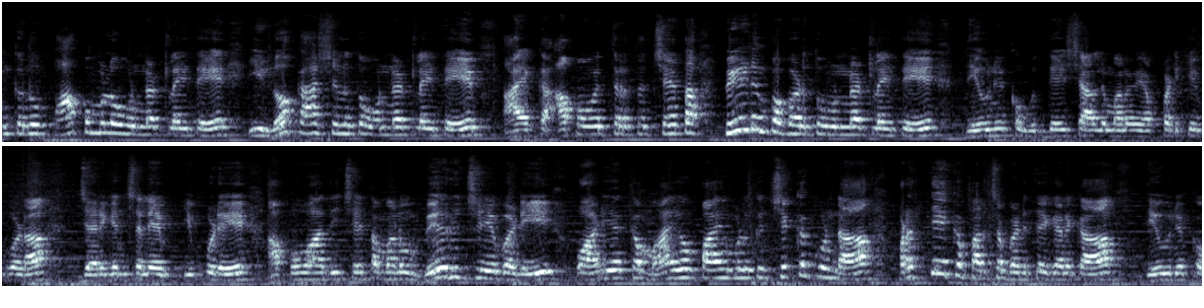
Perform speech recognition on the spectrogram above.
ఇంకను పాపములో ఉన్నట్లయితే ఈ లోకాశలతో ఉన్నట్లయితే ఆ యొక్క అపవిత్రత చేత పీడింపబడుతూ ఉన్నట్లయితే దేవుని యొక్క ఉద్దేశాలను మనం ఎప్పటికీ కూడా జరిగించలేం ఇప్పుడే అపవాది చేత మనం వేరు చేయబడి వాడి యొక్క మాయోపాయములకు చిక్కకుండా ప్రత్యేకపరచబడితే గనక దేవుని యొక్క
